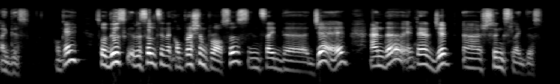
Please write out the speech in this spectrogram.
like this. Okay. So, this results in a compression process inside the jet and the entire jet uh, shrinks like this.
